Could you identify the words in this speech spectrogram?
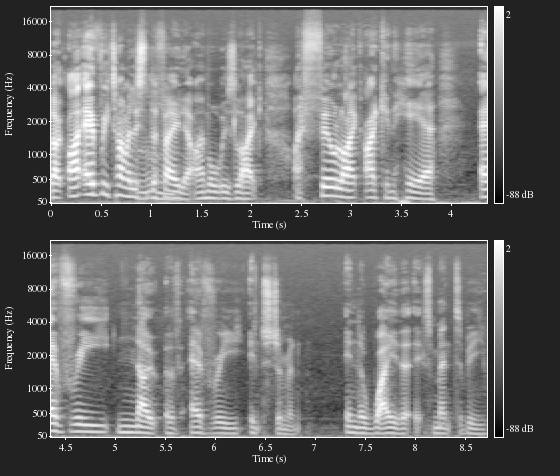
Like I, every time i listen to mm. failure i'm always like i feel like i can hear every note of every instrument in the way that it's meant to be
